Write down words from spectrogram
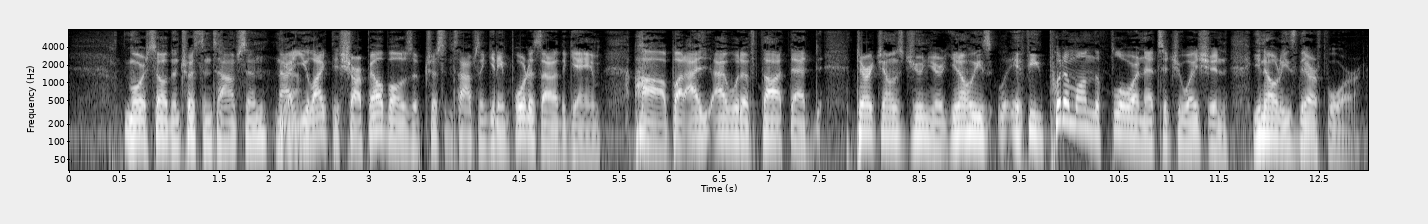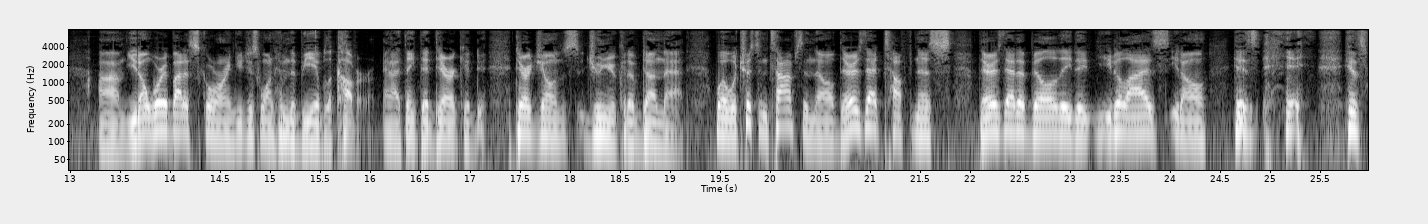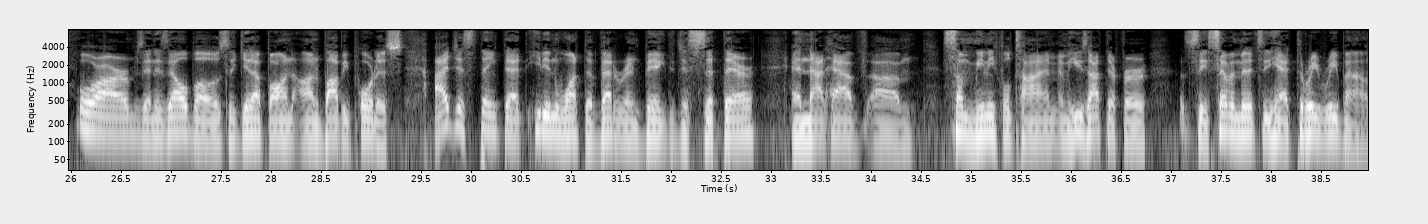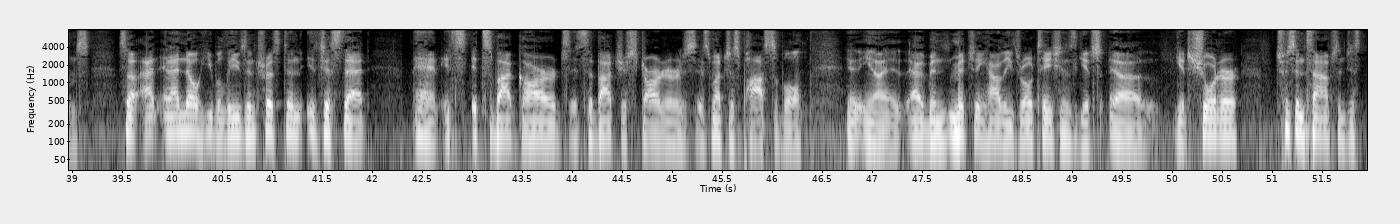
More so than Tristan Thompson. Now, Yeah. you like the sharp elbows of Tristan Thompson getting Portis out of the game, uh, but I, I would have thought that Derrick Jones Jr. You know, he's if you put him on the floor in that situation, you know what he's there for. Um, you don't worry about his scoring. You just want him to be able to cover. And I think that Derrick could, Derrick Jones Jr. could have done that. Well, with Tristan Thompson, though, there's that toughness. There's that ability to utilize, you know, his his forearms and his elbows to get up on on Bobby Portis. I just think that he didn't want the veteran big to just sit there and not have um, some meaningful time. I mean, he was out there for let's see seven minutes and he had three rebounds. So, I, and I know he believes in Tristan. It's just that man, it's it's about guards. It's about your starters as much as possible. And, you know, I've been mentioning how these rotations get uh, get shorter. Tristan Thompson just,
